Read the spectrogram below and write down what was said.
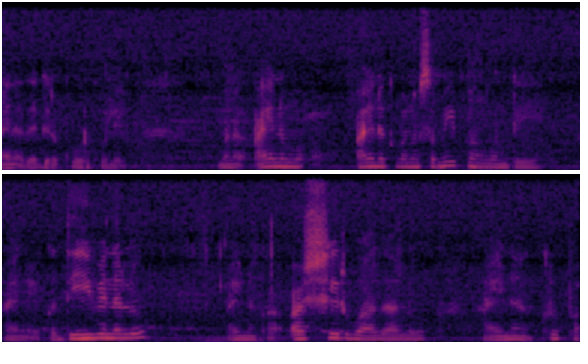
ఆయన దగ్గర కోరుకోలేము. మన ఆయన ఆయనకు మనం సమీపంగా ఉంటే ఆయన యొక్క దీవెనలు ఆయన యొక్క ఆశీర్వాదాలు ఆయన కృప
